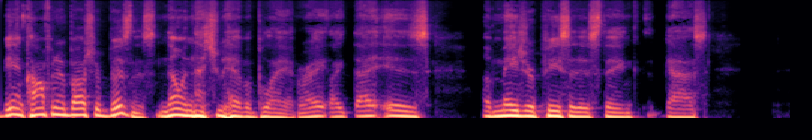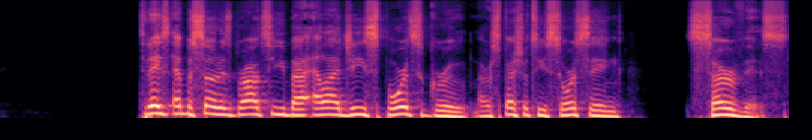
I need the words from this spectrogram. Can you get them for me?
being confident about your business, knowing that you have a plan, right? Like that is a major piece of this thing, guys. Today's episode is brought to you by LIG Sports Group, our specialty sourcing service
